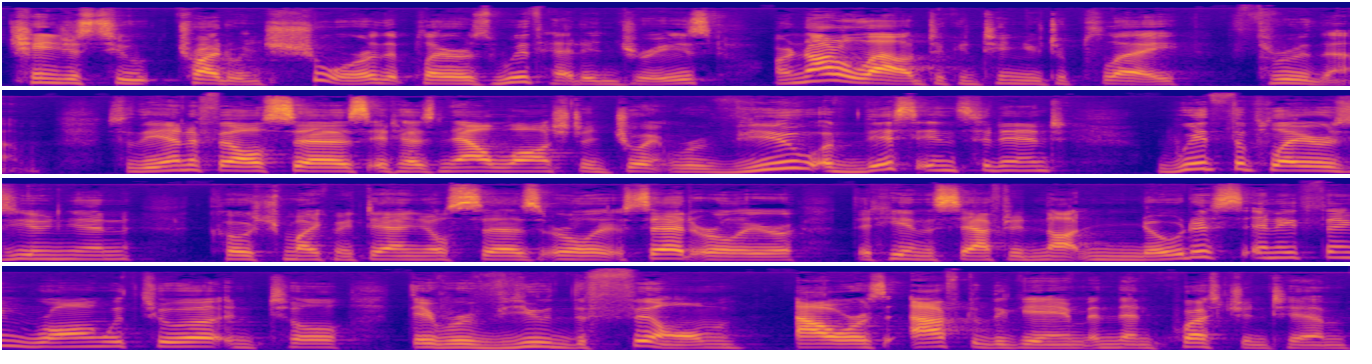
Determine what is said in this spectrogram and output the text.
changes to try to ensure that players with head injuries are not allowed to continue to play through them. So the NFL says it has now launched a joint review of this incident with the players union. Coach Mike McDaniel says earlier, said earlier that he and the staff did not notice anything wrong with Tua until they reviewed the film hours after the game and then questioned him.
